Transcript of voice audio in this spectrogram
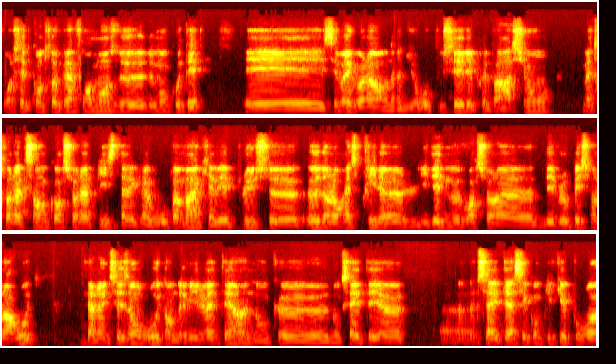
pour cette contre-performance de, de, mon côté. Et c'est vrai que voilà, on a dû repousser les préparations, mettre l'accent encore sur la piste avec la Groupama qui avait plus, euh, eux, dans leur esprit, l'idée de me voir sur la, développer sur la route, faire une saison route en 2021. Donc, euh, donc ça, a été, euh, ça a été assez compliqué pour,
